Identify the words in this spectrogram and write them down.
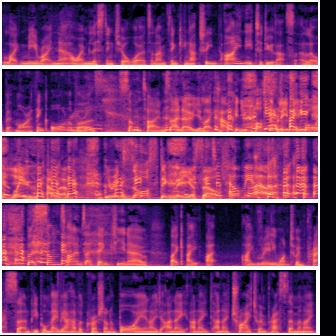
like me right now, I'm listening to your words and I'm thinking, actually, I need to do that a little bit more. I think all of Really? us sometimes, I know you're like, how can you possibly be like, more you, Callum? You're exhaustingly yourself. Just help me out. but sometimes I think, you know, like I. I I really want to impress certain people. Maybe I have a crush on a boy, and I and I and I and I try to impress them, and I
